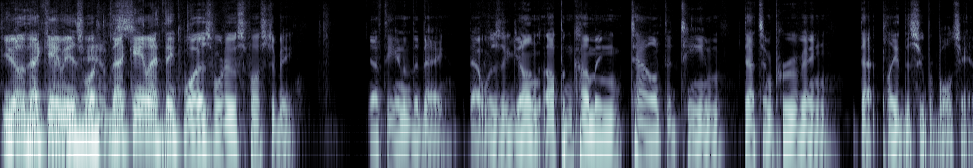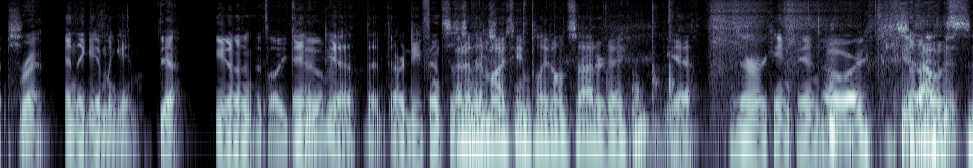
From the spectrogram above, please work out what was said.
you know, that game is what that game I think was what it was supposed to be. At the end of the day, that was a young, up and coming, talented team that's improving that played the Super Bowl champs, Right. and they gave them a game. Yeah. You know, That's all you can and do, I mean. yeah, that our defense is Better than my team played on Saturday. Yeah, he's a Hurricane fan. Oh, are you? So- That was.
